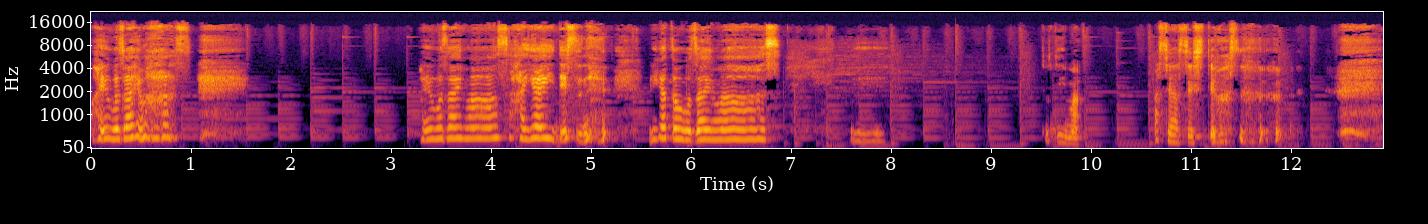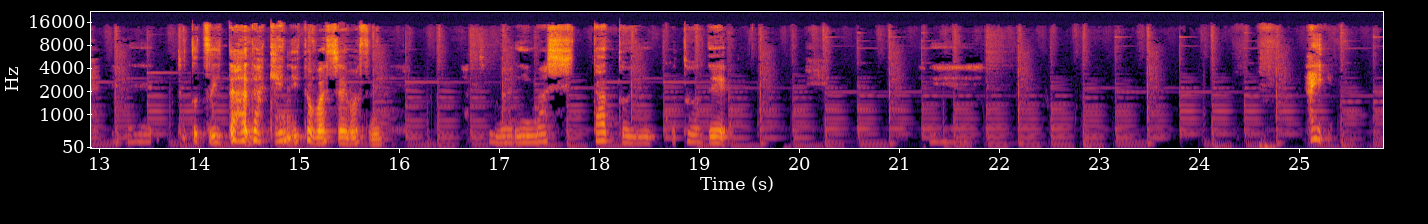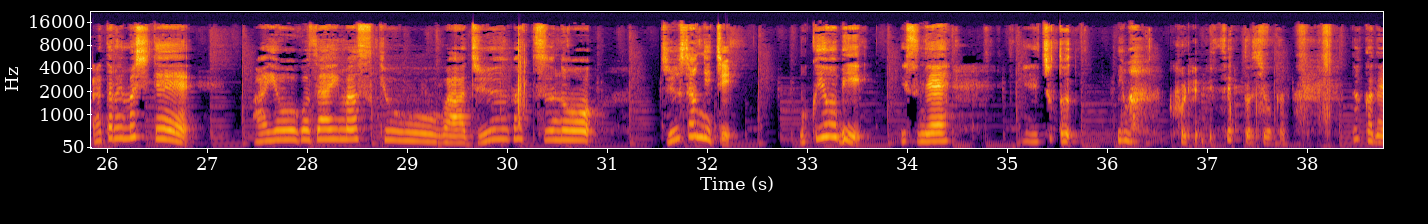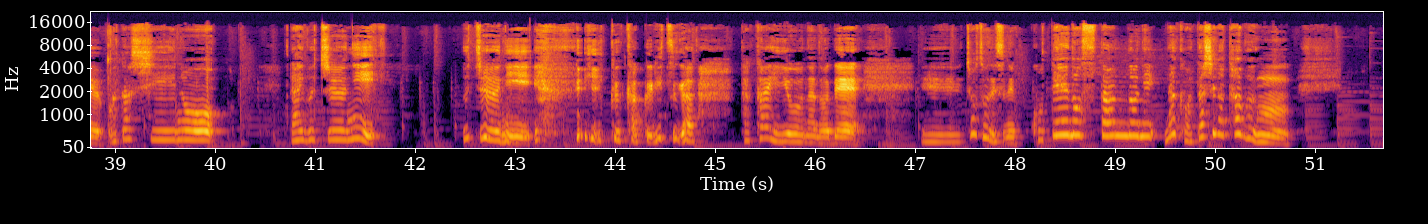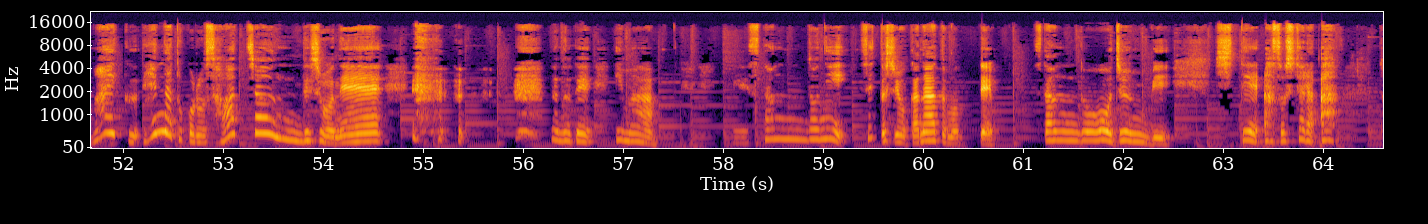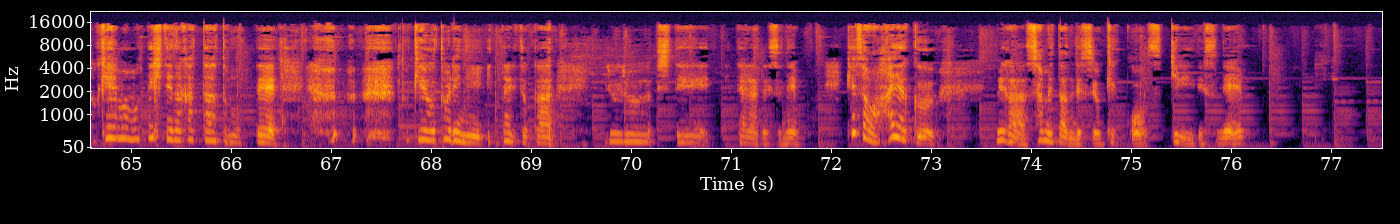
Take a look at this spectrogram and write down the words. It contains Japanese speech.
おはようございます。おはようございます。早いですね。ありがとうございます。えー、ちょっと今、汗汗してます、えー、ちょっとツイッターだけに飛ばしちゃいますね。始まりましたということで、えー、はい。改めまして、おはようございます。今日は10月の13日、木曜日ですね。えー、ちょっと今、これでセットしようかな。なんかね、私のライブ中に宇宙に 行く確率が高いようなので、えー、ちょっとですね、固定のスタンドに、なんか私が多分、マイク、変なところを触っちゃうんでしょうね。なので、今、えスタンドにセットしようかなと思って、スタンドを準備して、あ、そしたら、あ、時計も持ってきてなかったと思って、時計を取りに行ったりとか、いろいろしていたらですね、今朝は早く目が覚めたんですよ。結構スッキリですね。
